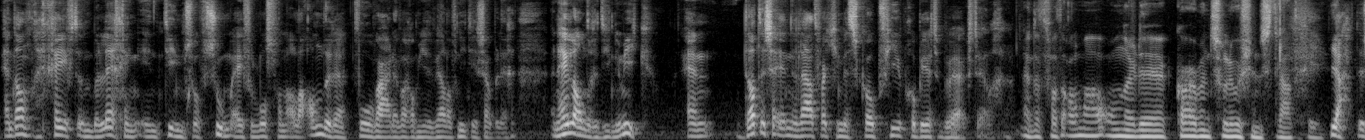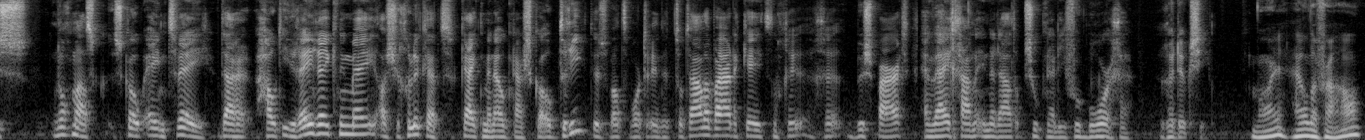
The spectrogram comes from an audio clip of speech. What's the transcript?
En dan geeft een belegging in Teams of Zoom, even los van alle andere voorwaarden waarom je er wel of niet in zou beleggen, een hele andere dynamiek. En dat is inderdaad wat je met Scope 4 probeert te bewerkstelligen. En dat valt allemaal onder de Carbon Solutions strategie. Ja, dus nogmaals, scope 1, 2, daar houdt iedereen rekening mee. Als je geluk hebt, kijkt men ook naar scope 3. Dus wat wordt er in de totale waardeketen bespaard? En wij gaan inderdaad op zoek naar die verborgen reductie. Mooi, helder verhaal.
